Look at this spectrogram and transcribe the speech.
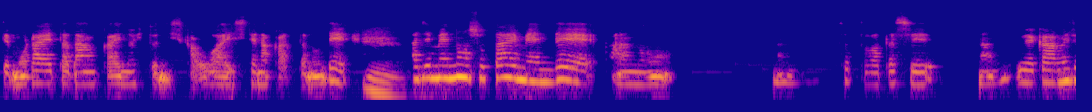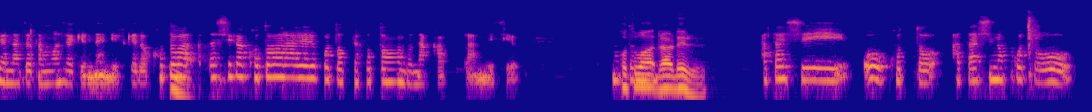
てもらえた段階の人にしかお会いしてなかったので、うん。初めの初対面で、あの、なんだちょっと私、上から目線になっちゃったら申し訳ないんですけど、断、うん私が断られることってほとんどなかったんですよ。断られる？私をこと、私のことを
